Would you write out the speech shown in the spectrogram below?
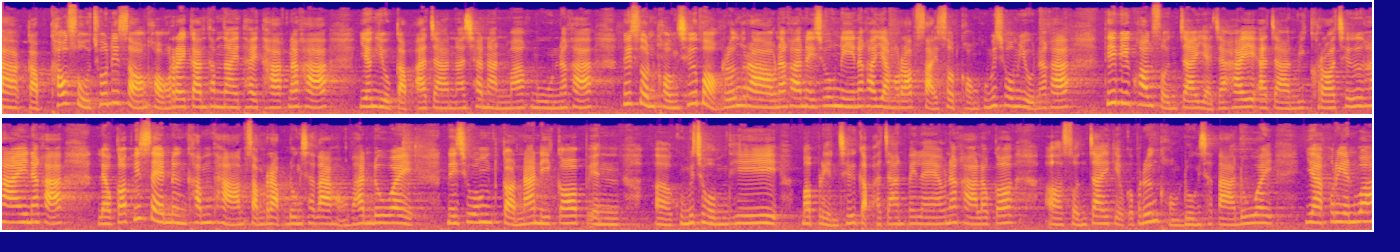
่ะกับเข้าสู่ช่วงที่ 2 ของรายการทำนายไทยทักนะคะ ยังอยู่กับอาจารย์นัชนันมากบูลนะคะ ในส่วนของชื่อบอกเรื่องราวนะคะ ในช่วงนี้นะคะยังรับสายสดของคุณผู้ชมอยู่นะคะ ที่มีความสนใจอยากจะให้อาจารย์วิเคราะห์ชื่อให้นะคะ แล้วก็พิเศษหนึ่งคำถามสำหรับดวงชะตาของท่านด้วย ในช่วงก่อนหน้านี้ก็เป็นคุณผู้ชมที่มาเปลี่ยนชื่อกับอาจารย์ไปแล้วนะคะ แล้วก็สนใจเกี่ยวกับเรื่องของดวงชะตาด้วย อยากเรียนว่า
